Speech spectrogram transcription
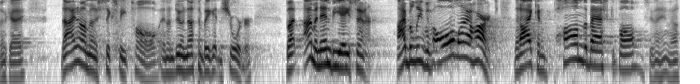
Okay? Now, I know I'm only six feet tall and I'm doing nothing but getting shorter, but I'm an NBA center. I believe with all my heart that I can palm the basketball. See, you know,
